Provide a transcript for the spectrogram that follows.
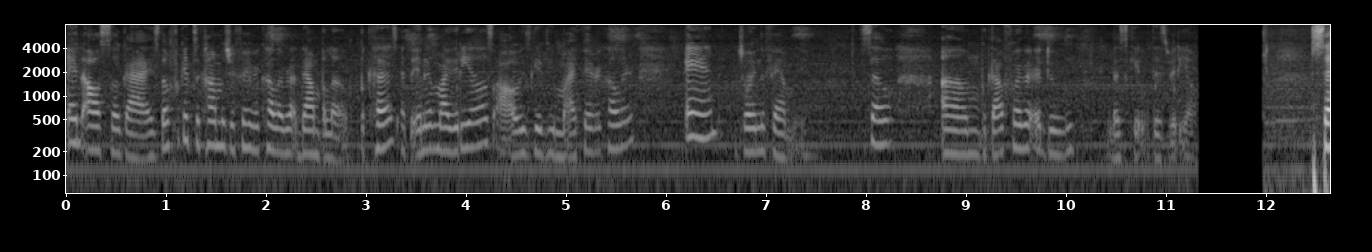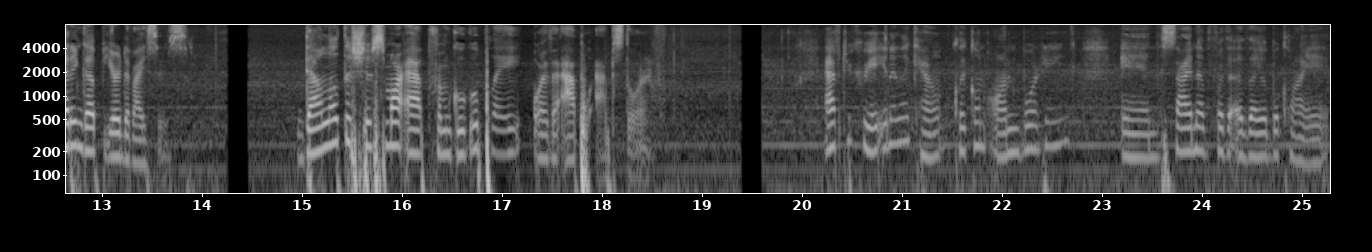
And also guys, don't forget to comment your favorite color down below because at the end of my videos, I always give you my favorite color and join the family. So um, without further ado, let's get with this video. Setting up your devices. Download the ShiftSmart app from Google Play or the Apple App Store. After creating an account, click on onboarding and sign up for the available client.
